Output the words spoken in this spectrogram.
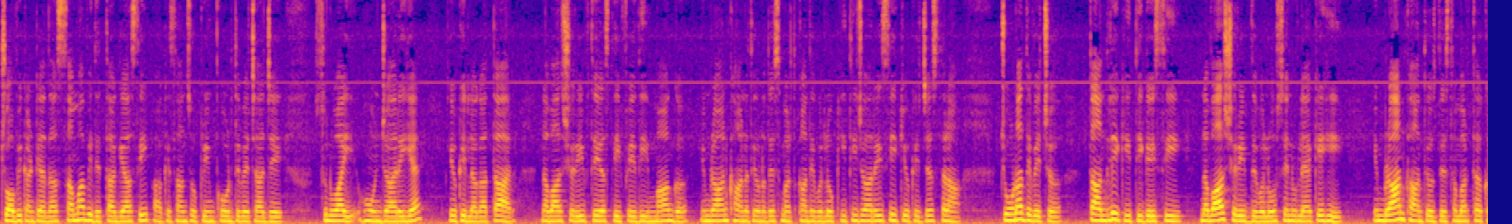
24 ਘੰਟਿਆਂ ਦਾ ਸਮਾਂ ਵੀ ਦਿੱਤਾ ਗਿਆ ਸੀ। ਪਾਕਿਸਤਾਨ ਸੁਪਰੀਮ ਕੋਰਟ ਦੇ ਵਿੱਚ ਅੱਜ ਇਹ ਸੁਣਵਾਈ ਹੋਣ ਜਾ ਰਹੀ ਹੈ ਕਿਉਂਕਿ ਲਗਾਤਾਰ ਨਵਾਜ਼ ਸ਼ਰੀਫ ਦੇ ਅਸਤੀਫੇ ਦੀ ਮੰਗ ਇਮਰਾਨ ਖਾਨ ਅਤੇ ਉਹਨਾਂ ਦੇ ਸਮਰਥਕਾਂ ਦੇ ਵੱਲੋਂ ਕੀਤੀ ਜਾ ਰਹੀ ਸੀ, ਕਿਉਂਕਿ ਜਿਸ ਤਰ੍ਹਾਂ ਚੋਣਾਂ ਦੇ ਵਿੱਚ ਧਾਂਦਲੀ ਕੀਤੀ ਗਈ ਸੀ, ਨਵਾਜ਼ ਸ਼ਰੀਫ ਦੇ ਵੱਲੋਂ ਉਸੇ ਨੂੰ ਲੈ ਕੇ ਹੀ ਇਮਰਾਨ ਖਾਨ ਤੇ ਉਸਦੇ ਸਮਰਥਕ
